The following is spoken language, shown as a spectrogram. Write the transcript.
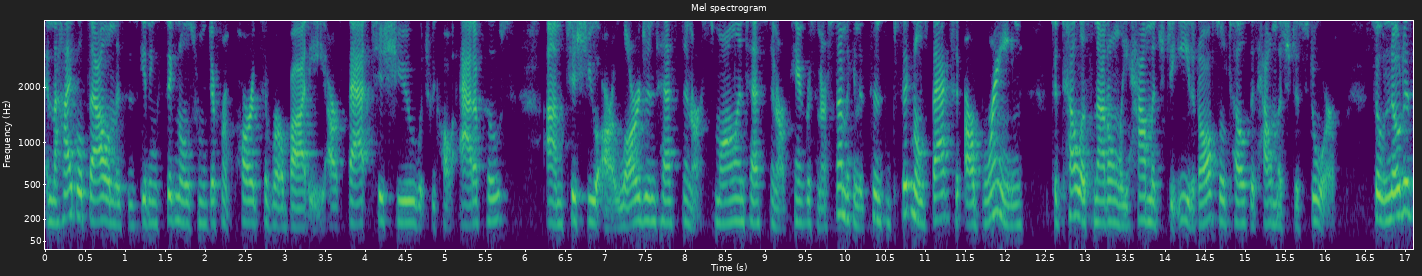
And the hypothalamus is getting signals from different parts of our body, our fat tissue, which we call adipose um, tissue, our large intestine, our small intestine, our pancreas, and our stomach. And it sends signals back to our brain to tell us not only how much to eat, it also tells it how much to store. So notice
